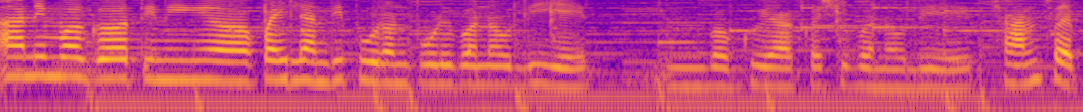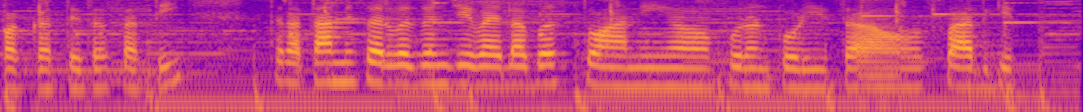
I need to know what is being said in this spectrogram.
आणि मग तिने पहिल्यांदी पुरणपोळी बनवली आहे. बघूया कशी बनवली आहे. छान स्वयंपाक करते तसा ती. तर आता आम्ही सर्वजण जेवायला बसतो आणि पुरणपोळीचा स्वाद घेतो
